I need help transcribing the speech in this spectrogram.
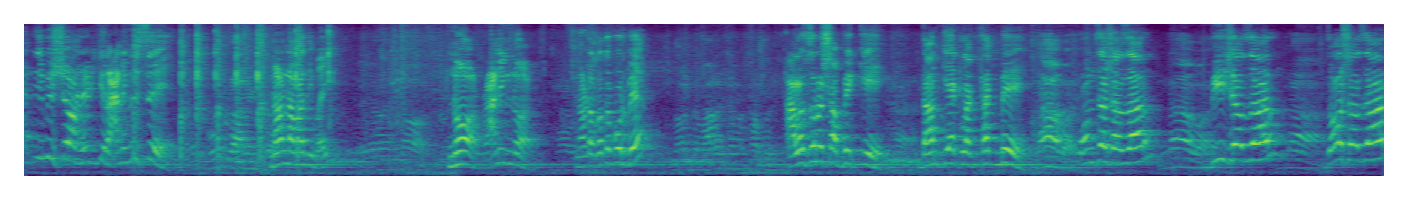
এক্সিবিশন এটা কি রানিং হয়েছে নর না মাদি ভাই। নর রানিং নর। নটা কত পড়বে? আলোচনা সাপেক্ষে। দাম কি এক লাখ থাকবে? পঞ্চাশ হাজার বিশ হাজার দশ হাজার।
